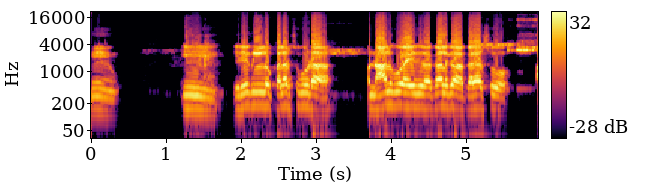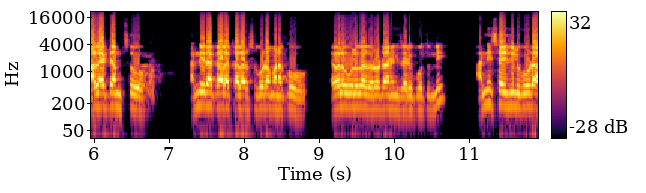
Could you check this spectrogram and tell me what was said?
మేము ఈ ఈ రేకులలో కలర్స్ కూడా నాలుగు ఐదు రకాలుగా కలర్స్ ఆల్ ఐటమ్స్ అన్ని రకాల కలర్స్ కూడా మనకు అవైలబుల్గా దొరకడానికి సరిపోతుంది అన్ని సైజులు కూడా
